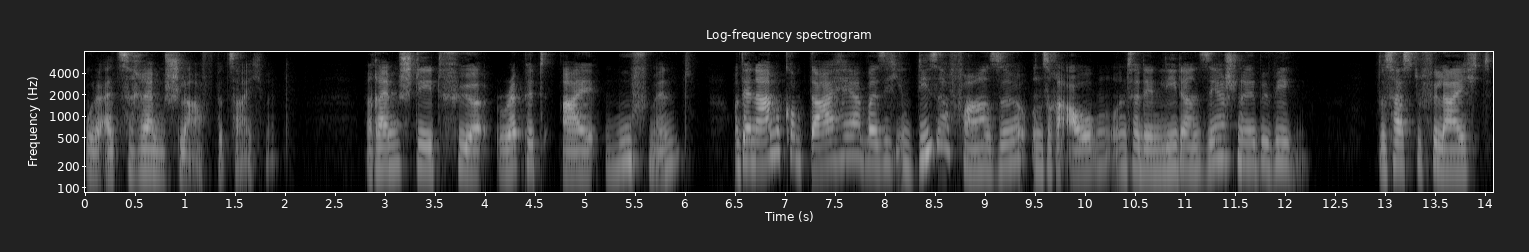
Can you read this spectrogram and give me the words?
oder als REM-Schlaf bezeichnet. REM steht für Rapid Eye Movement und der Name kommt daher, weil sich in dieser Phase unsere Augen unter den Lidern sehr schnell bewegen. Das hast du vielleicht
